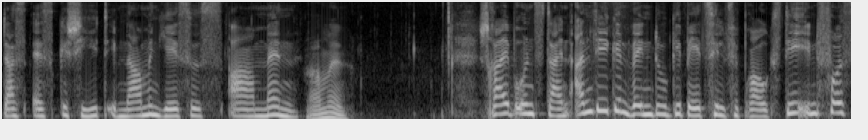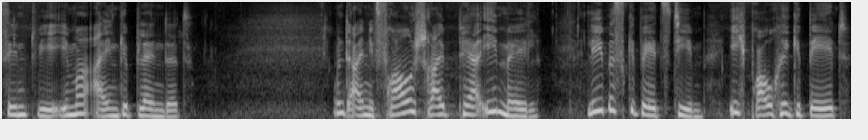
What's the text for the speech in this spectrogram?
dass es geschieht. Im Namen Jesus. Amen. Amen. Schreib uns dein Anliegen, wenn du Gebetshilfe brauchst. Die Infos sind wie immer eingeblendet. Und eine Frau schreibt per E-Mail, liebes Gebetsteam, ich brauche Gebet.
